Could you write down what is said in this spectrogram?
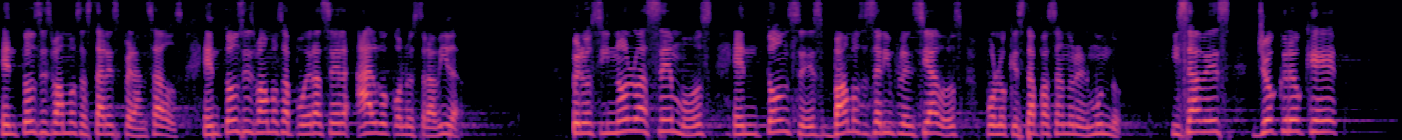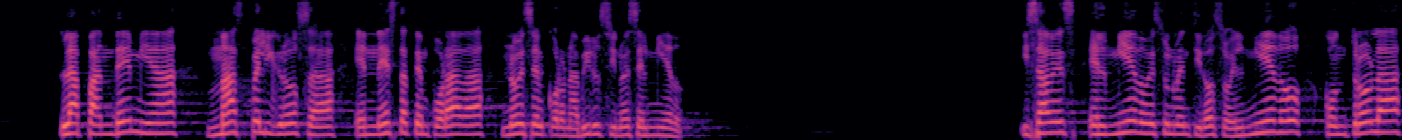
entonces vamos a estar esperanzados, entonces vamos a poder hacer algo con nuestra vida. Pero si no lo hacemos, entonces vamos a ser influenciados por lo que está pasando en el mundo. Y sabes, yo creo que la pandemia más peligrosa en esta temporada no es el coronavirus, sino es el miedo. Y sabes, el miedo es un mentiroso. El miedo controla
